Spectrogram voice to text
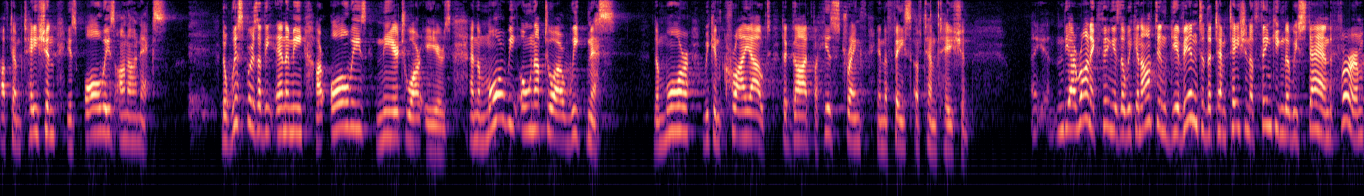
of temptation is always on our necks. The whispers of the enemy are always near to our ears. And the more we own up to our weakness, the more we can cry out to God for His strength in the face of temptation. And the ironic thing is that we can often give in to the temptation of thinking that we stand firm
